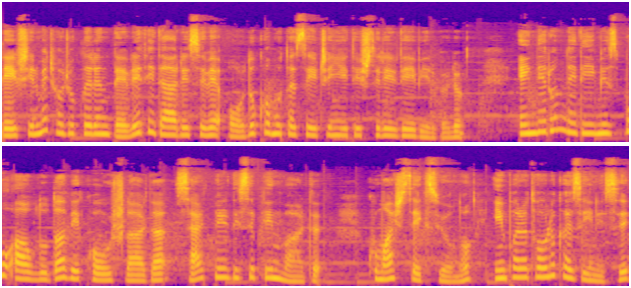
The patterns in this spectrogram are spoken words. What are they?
devşirme çocukların devlet idaresi ve ordu komutası için yetiştirildiği bir bölüm. Enderun dediğimiz bu avluda ve koğuşlarda sert bir disiplin vardı. Kumaş seksiyonu, imparatorluk hazinesi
